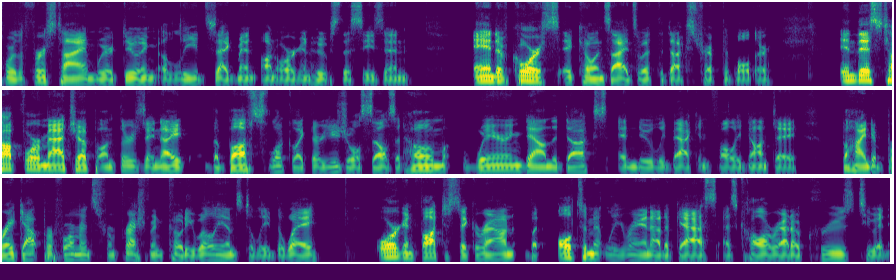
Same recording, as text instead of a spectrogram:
for the first time, we're doing a lead segment on Oregon hoops this season. And of course, it coincides with the Ducks trip to Boulder. In this top four matchup on Thursday night, the Buffs look like their usual selves at home, wearing down the Ducks and newly back N'Faly Dante behind a breakout performance from freshman Cody Williams to lead the way. Oregon fought to stick around, but ultimately ran out of gas as Colorado cruised to an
